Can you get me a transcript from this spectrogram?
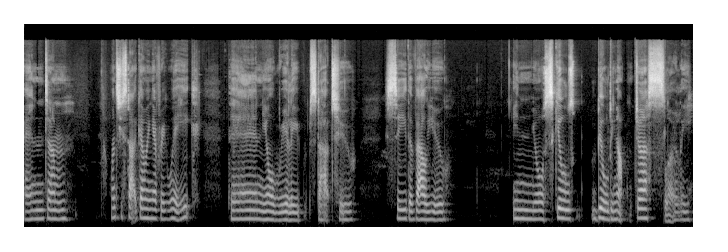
And um, once you start going every week, then you'll really start to see the value in your skills building up just slowly.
